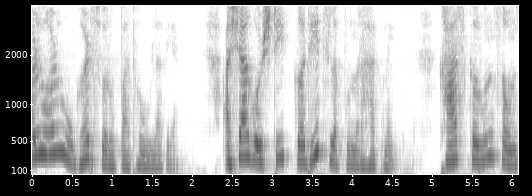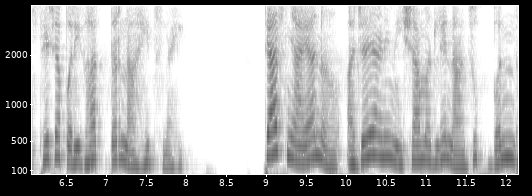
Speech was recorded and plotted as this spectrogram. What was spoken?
हळूहळू उघड स्वरूपात होऊ लागल्या. अशा गोष्टी कधीच लपून राहत नाहीत. खास करून संस्थेच्या परिघात तर नाहीच नाही त्याच न्यायानं अजय आणि निशामधले नाजूक बंध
